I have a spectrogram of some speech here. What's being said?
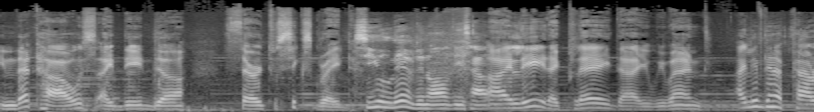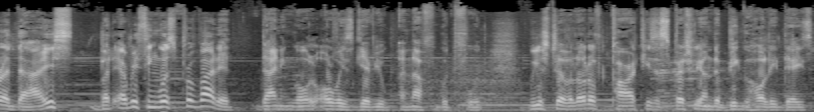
In that house, I did uh, third to sixth grade. So you lived in all these houses? I lived, I played, I, we went. I lived in a paradise, but everything was provided. Dining hall always gave you enough good food. We used to have a lot of parties, especially on the big holidays.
